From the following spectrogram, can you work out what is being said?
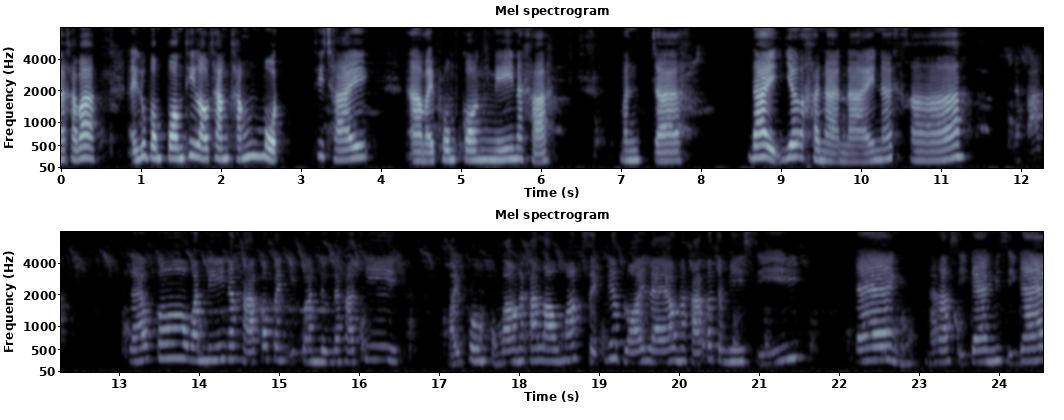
นะคะว่าไอ้รูปปอมๆที่เราทางทั้งหมดที่ใช้ไหมพรมกองนี้นะคะ มันจะได้เยอะขนาดไหนนะคะนะคะ แล้วก็วันนี้นะคะก็เป็นอีกวันหนึ่งนะคะที่ไหมพรมของเรานะคะ เรามักเสร็จเรียบร้อยแล้วนะคะ ก็จะมีสี แดงนะคะ สีแดงมีสีแดง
